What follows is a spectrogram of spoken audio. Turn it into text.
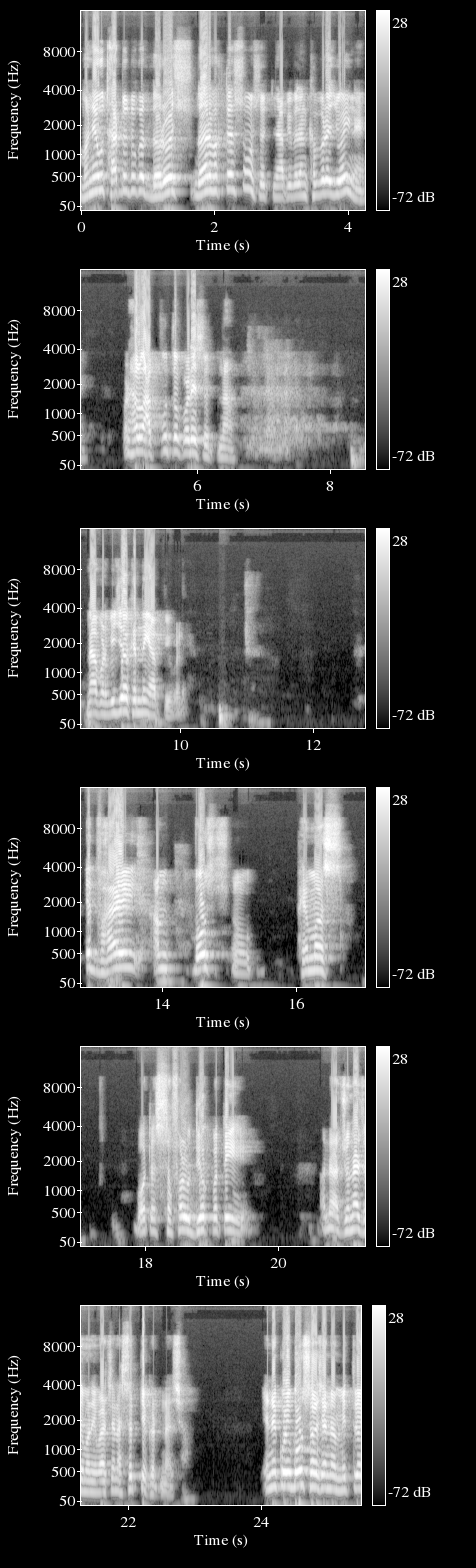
મને એવું થતું હતું કે દરરોજ, દર વખતે શું સૂચના આપી? બધાને ખબર જ હોય ને. પણ હાલો, આપવું તો પડે સૂચના. ના, પણ બીજી વખત નહીં આપવી પડે. એક ભાઈ આમ બહુ ફેમસ બહુ સફળ ઉદ્યોગપતિ અને આ જૂના જમાની વાત છે આ સત્ય ઘટના છે. એને કોઈ બહુ સરસ એના મિત્રએ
